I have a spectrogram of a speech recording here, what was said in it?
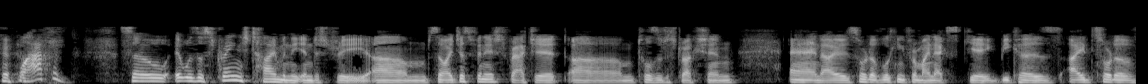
what happened? So it was a strange time in the industry. Um, so I just finished Ratchet, um, Tools of Destruction, and I was sort of looking for my next gig because I'd sort of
